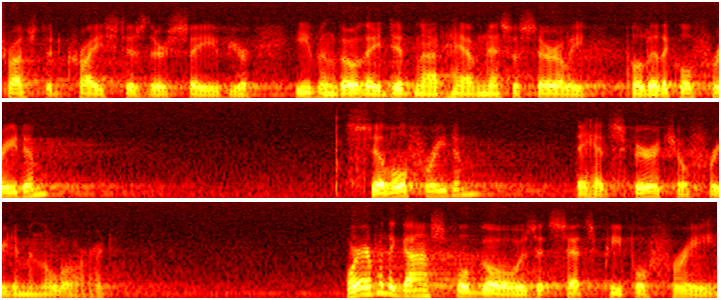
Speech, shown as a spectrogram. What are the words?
trusted Christ as their Savior, even though they did not have necessarily political freedom, civil freedom, they had spiritual freedom in the Lord. Wherever the gospel goes, it sets people free.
